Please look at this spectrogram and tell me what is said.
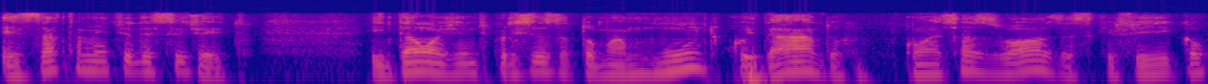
Exatamente desse jeito. Então a gente precisa tomar muito cuidado com essas vozes que ficam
